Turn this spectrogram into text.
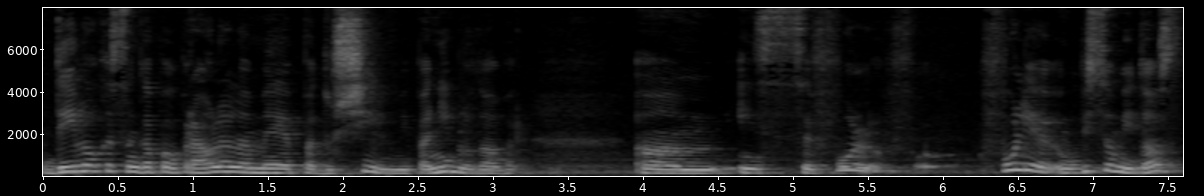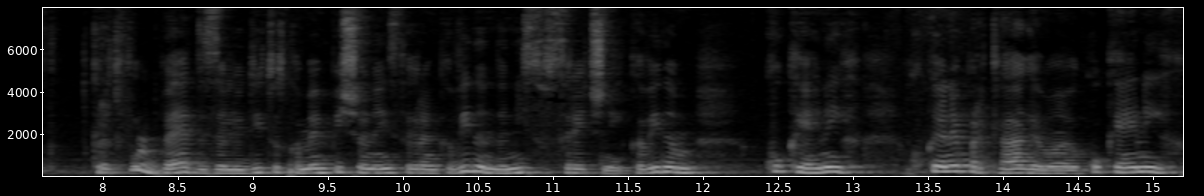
Delo, ki sem ga pa upravljala, me je pa dušil, mi pa ni bilo dobro. Um, in se ful, ful, je, v bistvu mi je dost krat ful bed za ljudi, tudi ko meni pišejo na Instagram, ko vidim, da niso srečni, ko vidim, koliko ene prtljage imajo, koliko enih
